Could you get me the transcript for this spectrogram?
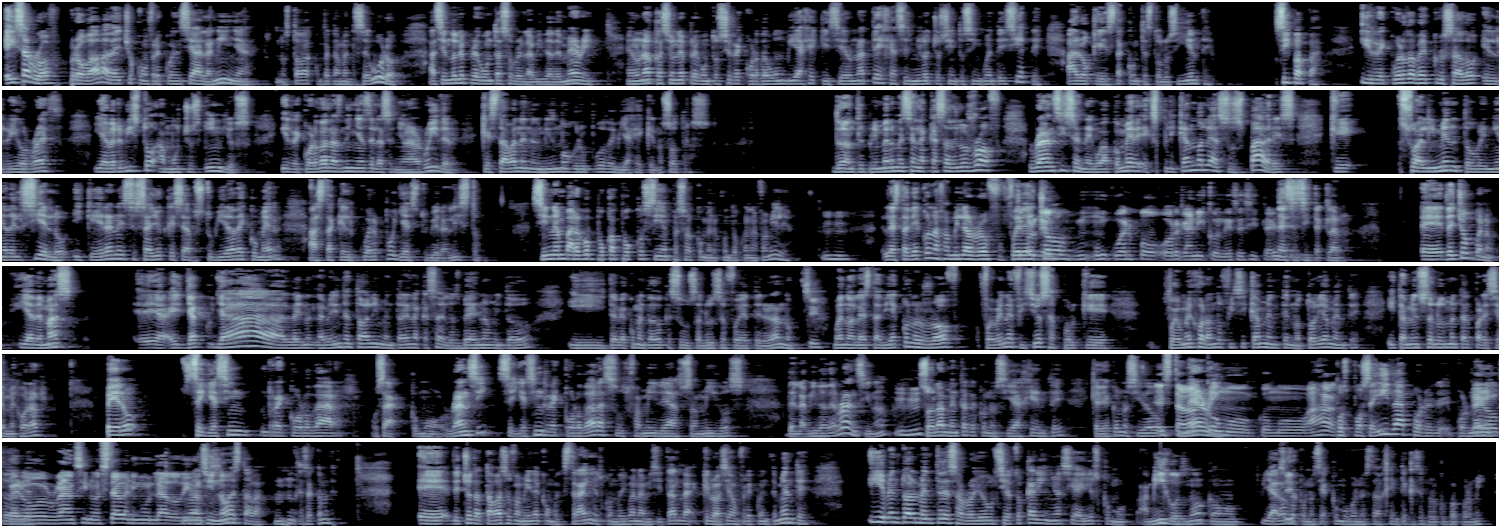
Asa Roth probaba de hecho con frecuencia a la niña, no estaba completamente seguro, haciéndole preguntas sobre la vida de Mary. En una ocasión le preguntó si recordaba un viaje que hicieron a Texas en 1857, a lo que ésta contestó lo siguiente. Sí, papá, y recuerdo haber cruzado el río Red y haber visto a muchos indios, y recuerdo a las niñas de la señora Reader, que estaban en el mismo grupo de viaje que nosotros. Durante el primer mes en la casa de los Ruff, Ramsey se negó a comer, explicándole a sus padres que su alimento venía del cielo y que era necesario que se abstuviera de comer hasta que el cuerpo ya estuviera listo. Sin embargo, poco a poco sí empezó a comer junto con la familia. La estadía con la familia Ruff fue Sí, de hecho... Un, cuerpo orgánico necesita eso. Necesita, claro. Eh, de hecho, bueno, y además, eh, ya, ya la, la había intentado alimentar en la casa de los Venom y todo, y te había comentado que su salud se fue deteriorando. Sí. Bueno, la estadía con los Ruff fue beneficiosa porque fue mejorando físicamente, notoriamente, y también su salud mental parecía mejorar. Pero seguía sin recordar, o sea, como Ramsey, seguía sin recordar a su familia, a sus amigos de la vida de Ramsey, ¿no? Solamente reconocía gente que había conocido Estaba Mary, como, como, ajá, pues poseída por, por Mary pero, todavía. pero Ramsey no estaba en ningún lado, digamos. Ramsey no estaba, exactamente. Eh, de hecho, trataba a su familia como extraños cuando iban a visitarla, que lo hacían frecuentemente. Y eventualmente desarrolló un cierto cariño hacia ellos como amigos, ¿no? Como ya los Sí. reconocía como, bueno, esta gente que se preocupa por mí.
